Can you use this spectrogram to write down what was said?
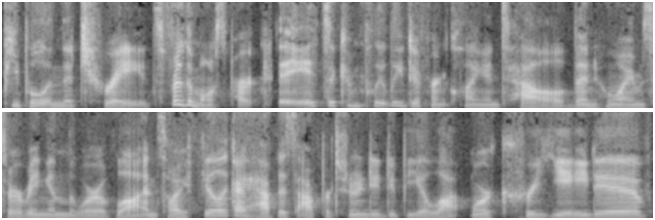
people in the trades for the most part. It's a completely different clientele than who I'm serving in the Lure of Law. And so I feel like I have this opportunity to be a lot more creative,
